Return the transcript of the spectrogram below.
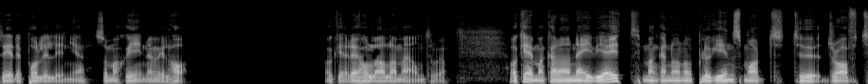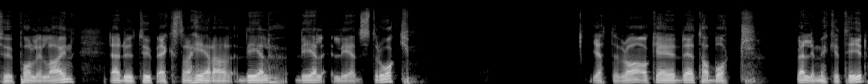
3D polylinjer som maskinen vill ha. Okej, det håller alla med om tror jag. Okej, man kan ha Naviate, man kan ha något plugin, Smart to Draft to Polyline, där du typ extraherar del, delledstråk. Jättebra. Okej, det tar bort väldigt mycket tid.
